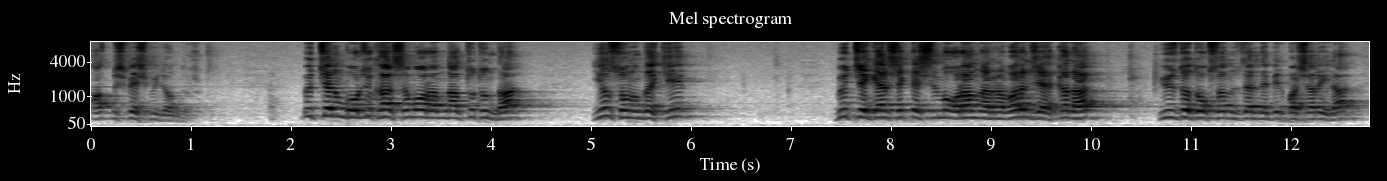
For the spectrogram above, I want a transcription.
65 milyondur. Bütçenin borcu karşılama oranından tutun da yıl sonundaki bütçe gerçekleştirme oranlarına varıncaya kadar yüzde doksan üzerinde bir başarıyla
